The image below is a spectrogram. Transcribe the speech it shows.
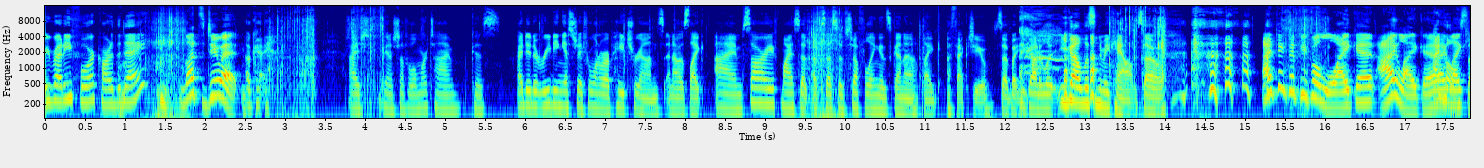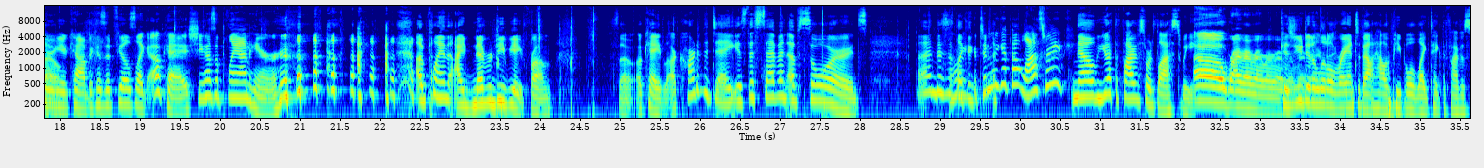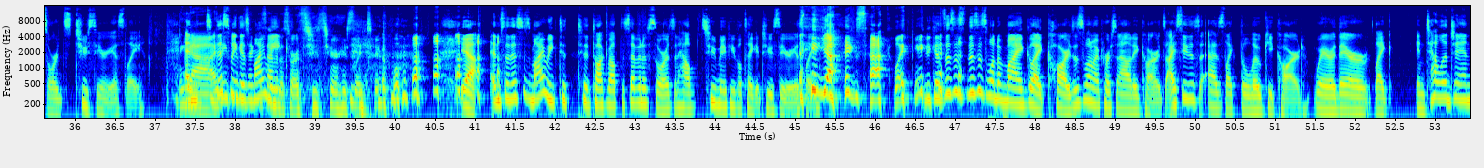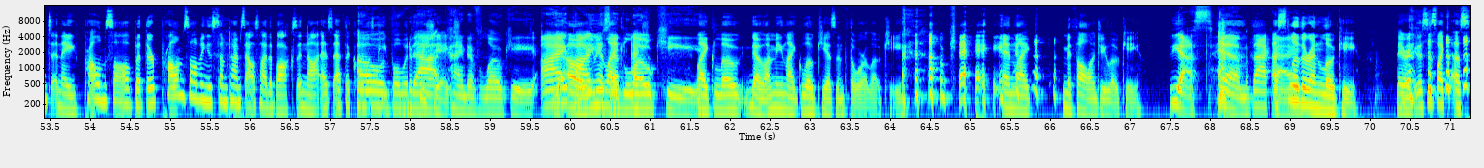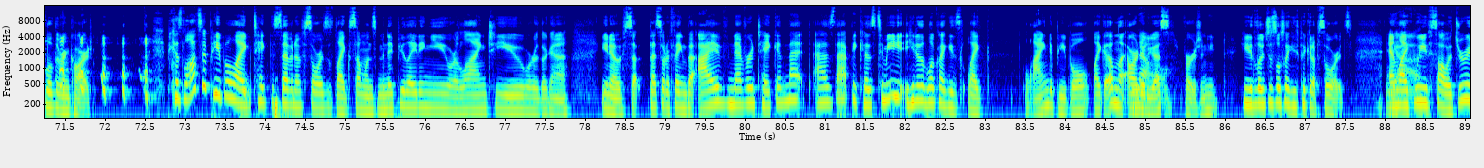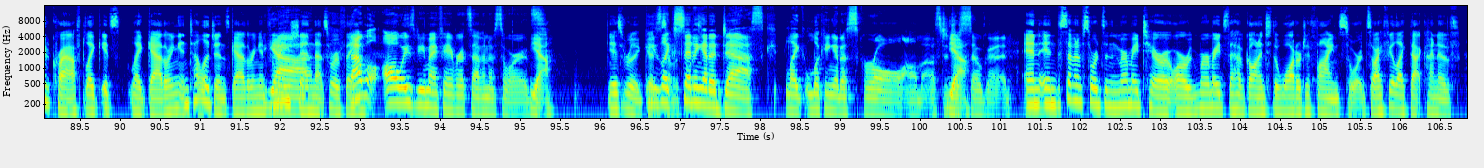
We ready for card of the day? Let's do it. Okay. I'm gonna shuffle one more time because I did a reading yesterday for one of our Patreons, and I was like, I'm sorry if my obsessive shuffling is gonna like affect you. So, but you gotta li- you gotta listen to me count. So, I think that people like it. I like it. I I, like so. hearing you count because it feels like okay, she has a plan here. a plan that I'd never deviate from. So, okay, our card of the day is the Seven of Swords. And this is oh, like a. Didn't we get that last week? No, you got the Five of Swords last week. Oh, right, right, right, right, right. Because right, you right, did a little right. rant about how people like take the Five of Swords too seriously. And yeah, so this week is my the Seven week. of Swords too seriously too. yeah, and so this is my week to, to talk about the Seven of Swords and how too many people take it too seriously. yeah, exactly. because this is this is one of my like cards. This is one of my personality cards. I see this as like the Loki card, where they're like intelligent and they problem solve, but their problem solving is sometimes outside the box and not as ethical as oh, people would Oh, that appreciate. kind of Loki. I Yeah, oh, thought you you, said like, low key. like low, no, I mean like Loki as in Thor Loki, okay, and like mythology Loki, yes, him, that a guy. Slytherin Loki. There, this is like a Slytherin card. Because lots of people like take the Seven of Swords as like someone's manipulating you or lying to you or they're gonna, you know, so, that sort of thing. But I've never taken that as that because to me he doesn't look like he's like lying to people. Like on the RWS No. version, he he just looks like he's picking up swords. And like Yeah. we saw with Druidcraft, like it's like gathering intelligence, gathering information, Yeah, that sort of thing. That will always be my favorite Seven of Swords. yeah, it's really good. He's like sitting at a desk, like looking at a scroll almost. It's Yeah. just so good. And in the Seven of Swords and the Mermaid Tarot are mermaids that have gone into the water to find swords. So I feel like that kind of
